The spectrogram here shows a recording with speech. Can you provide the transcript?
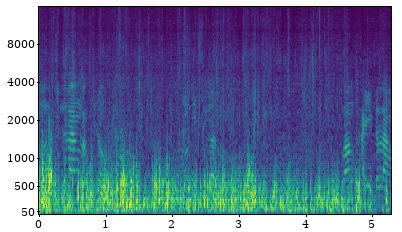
นอนกินลังครับพี่น้องนอนที่เสือวางไข่กำลัง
